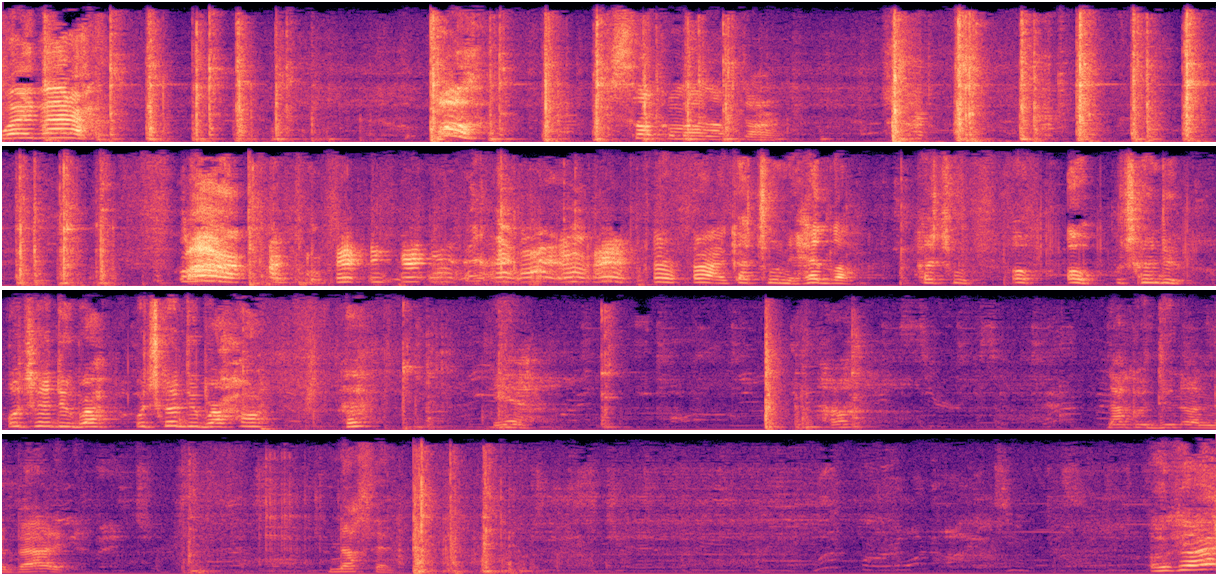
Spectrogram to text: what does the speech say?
Way better. Oh! Suck on my left arm. I got you in the headlock. Got you. Oh, oh, what you gonna do? What you gonna do, bro? What you gonna do, bro? Huh? Huh? Yeah. Huh? Not gonna do nothing about it. Nothing. Okay?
